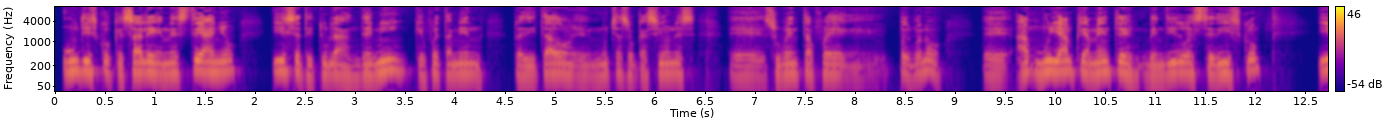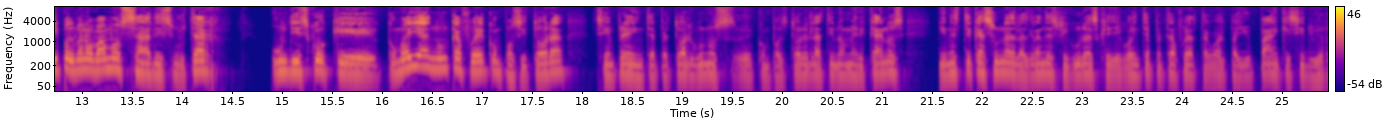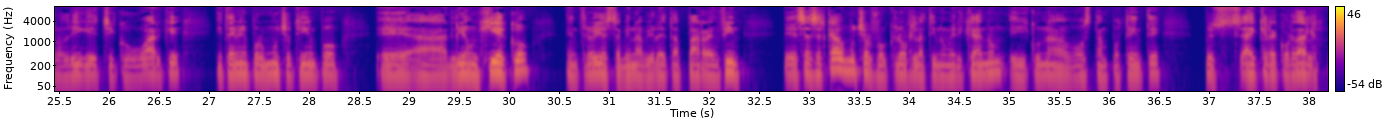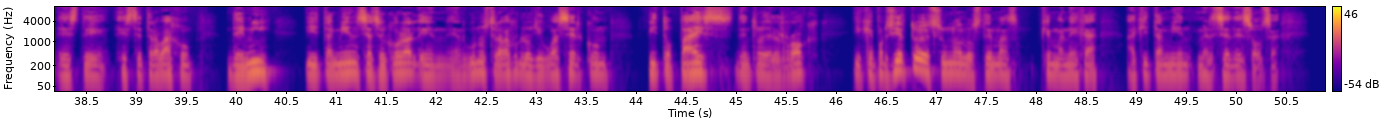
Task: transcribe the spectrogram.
un disco que sale en este año y se titula De mí, que fue también reeditado en muchas ocasiones. Eh, su venta fue, eh, pues bueno, eh, muy ampliamente vendido este disco. Y pues bueno, vamos a disfrutar un disco que, como ella nunca fue compositora, siempre interpretó a algunos eh, compositores latinoamericanos, y en este caso una de las grandes figuras que llegó a interpretar fue Atahualpa Yupanqui, Silvio Rodríguez, Chico Huarque, y también por mucho tiempo eh, a León Gieco, entre ellas también a Violeta Parra, en fin. Eh, se acercaba mucho al folclore latinoamericano y con una voz tan potente, pues hay que recordar este, este trabajo de mí, y también se acercó en, en algunos trabajos, lo llegó a hacer con Pito Páez dentro del rock y que por cierto es uno de los temas que maneja aquí también Mercedes Sosa.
